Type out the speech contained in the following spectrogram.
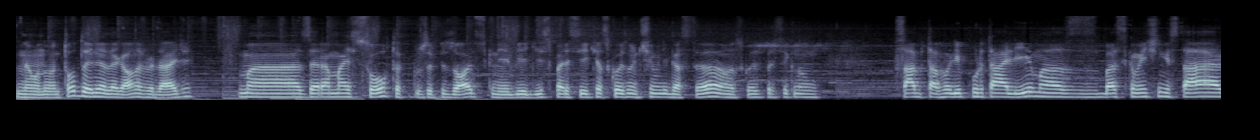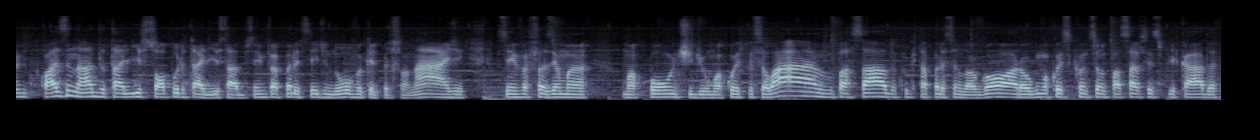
Não, não todo ele é legal, na verdade. mas era mais solta os episódios, que nem a Bia disse, parecia que as coisas não tinham ligação, as coisas parecia que não. Sabe, estavam ali por estar ali, mas basicamente em estar quase nada tá ali só por estar ali, sabe? Sempre vai aparecer de novo aquele personagem, sempre vai fazer uma, uma ponte de uma coisa que aconteceu lá no passado com o que está aparecendo agora, alguma coisa que aconteceu no passado ser explicada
